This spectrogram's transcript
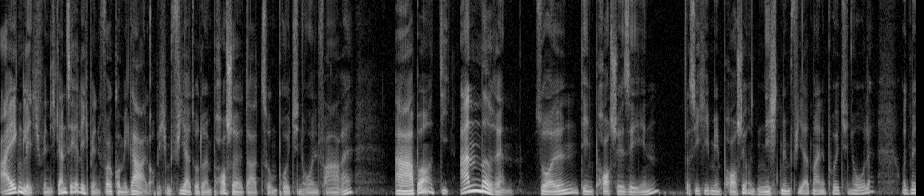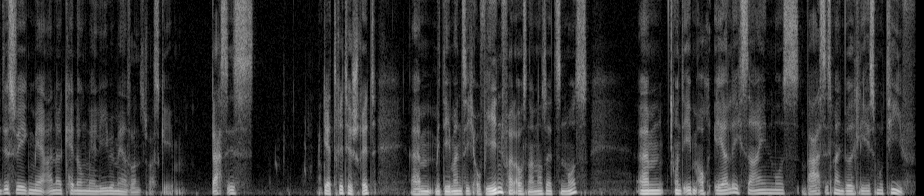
eigentlich, wenn ich ganz ehrlich bin, vollkommen egal, ob ich im Fiat oder im Porsche da zum Brötchen holen fahre. Aber die anderen sollen den Porsche sehen, dass ich eben im Porsche und nicht mit dem Fiat meine Brötchen hole und mir deswegen mehr Anerkennung, mehr Liebe, mehr sonst was geben. Das ist der dritte Schritt, ähm, mit dem man sich auf jeden Fall auseinandersetzen muss ähm, und eben auch ehrlich sein muss, was ist mein wirkliches Motiv?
